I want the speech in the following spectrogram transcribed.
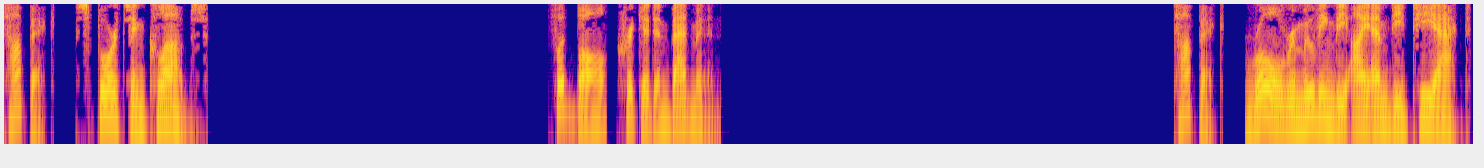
Topic: Sports and clubs. Football, cricket and badminton. Topic: Role removing the IMDT Act.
